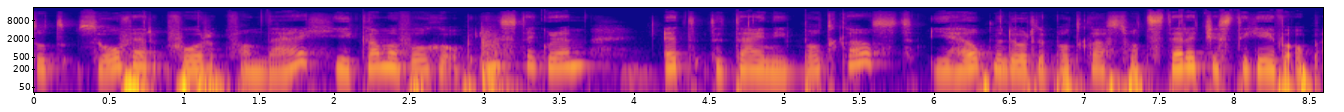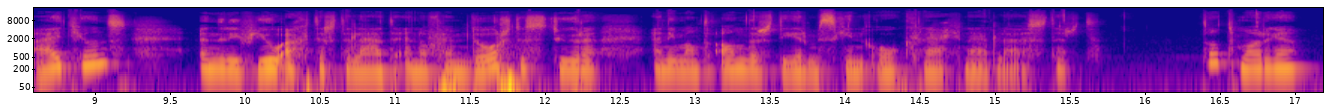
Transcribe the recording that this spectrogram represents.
Tot zover voor vandaag. Je kan me volgen op Instagram, TheTinyPodcast. Je helpt me door de podcast wat sterretjes te geven op iTunes, een review achter te laten en of hem door te sturen aan iemand anders die er misschien ook graag naar luistert. Tot morgen.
